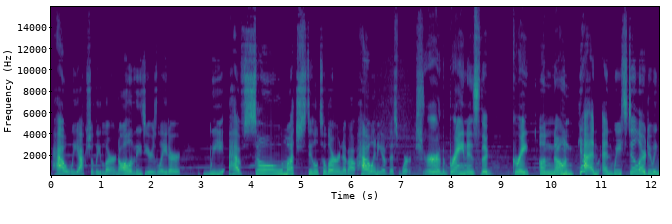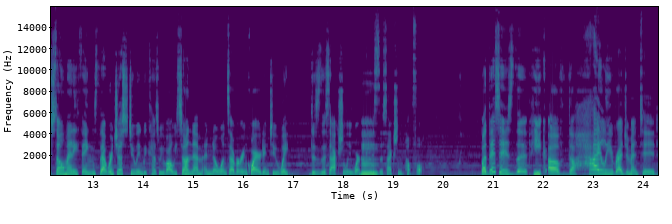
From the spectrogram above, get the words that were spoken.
how we actually learn. All of these years later, we have so much still to learn about how any of this works. Sure, the brain is the great unknown. Yeah, and and we still are doing so many things that we're just doing because we've always done them and no one's ever inquired into, wait, does this actually work? Mm. Is this actually helpful? But this is the peak of the highly regimented,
